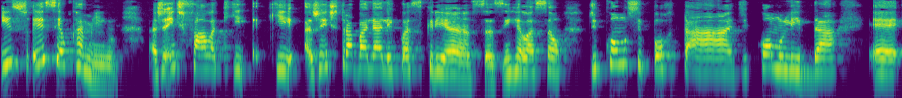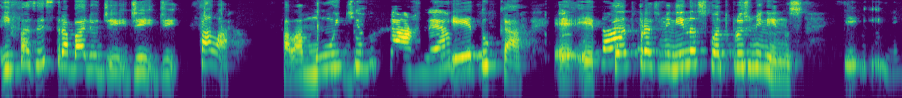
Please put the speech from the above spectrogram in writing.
isso, esse é o caminho. A gente fala que, que a gente trabalhar ali com as crianças em relação de como se portar, de como lidar, é, e fazer esse trabalho de, de, de falar. Falar muito. De educar, né? Educar. É, é, tanto para as meninas quanto para os meninos. E,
